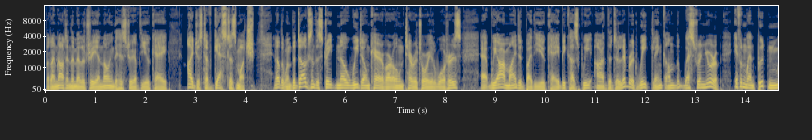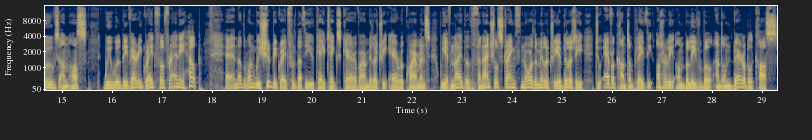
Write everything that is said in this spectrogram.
but I'm not in the military, and knowing the history of the UK, I just have guessed as much. Another one. The dogs in the street know we don't care of our own territorial waters. Uh, we are minded by the UK because we are the deliberate weak link on Western Europe. If and when Putin moves on us, we will be very grateful for any help. Uh, another one. We should be grateful that the UK takes care of our military air requirements. We have neither the financial strength nor the military ability to ever contemplate the utterly unbelievable and unbearable costs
